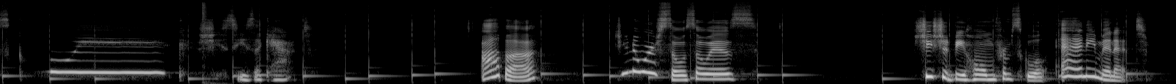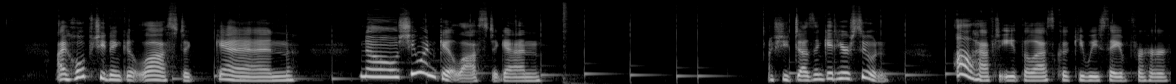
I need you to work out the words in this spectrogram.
Squeak. She sees a cat. Abba, do you know where Soso is? She should be home from school any minute. I hope she didn't get lost again. No, she wouldn't get lost again. If she doesn't get here soon, I'll have to eat the last cookie we saved for her.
